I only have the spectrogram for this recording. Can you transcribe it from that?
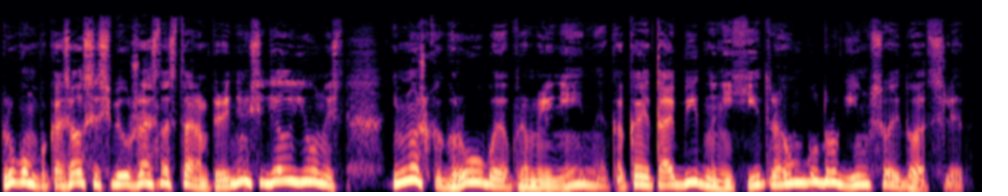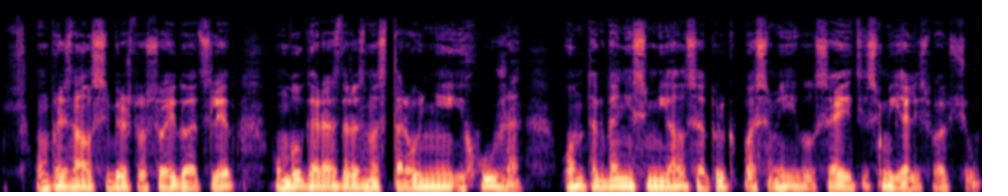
Другом показался себе ужасно старым. Перед ним сидела юность, немножко грубая, прямолинейная, какая-то обидно, нехитрая. Он был другим в свои двадцать лет. Он признал себе, что в свои двадцать лет он был гораздо разностороннее и хуже. Он тогда не смеялся, а только посмеивался, а эти смеялись вовсю.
